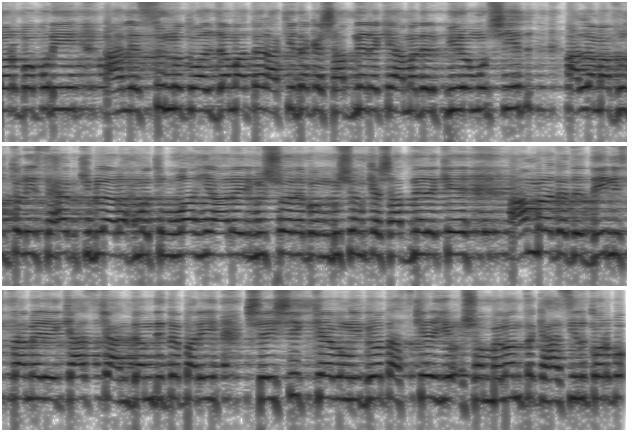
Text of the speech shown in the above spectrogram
সর্বোপরি আহলে সুন্নত ওয়াল জামাতের আকিদাকে সামনে রেখে আমাদের পীর মুর্শিদ আল্লামা ফুলতলি সাহেব কিবলা রহমতুল্লাহ আলীর মিশন এবং মিশনকে সামনে রেখে আমরা যাতে দিন ইসলামের এই কাজকে আঞ্জাম দিতে পারি, সেই শিক্ষা এবং ইবরত আজকের সম্মেলন থেকে হাসিল করব।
